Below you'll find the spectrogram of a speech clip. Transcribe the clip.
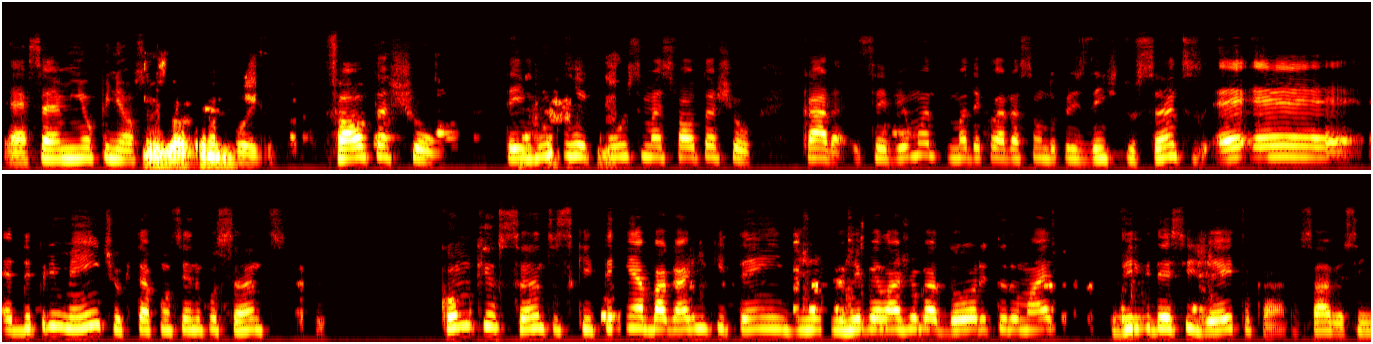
Essa é a minha opinião sobre a coisa. Falta show. Tem muito recurso, mas falta show. Cara, você vê uma, uma declaração do presidente do Santos, é, é, é deprimente o que está acontecendo com o Santos. Como que o Santos, que tem a bagagem que tem de revelar jogador e tudo mais, vive desse jeito, cara, sabe? Assim,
